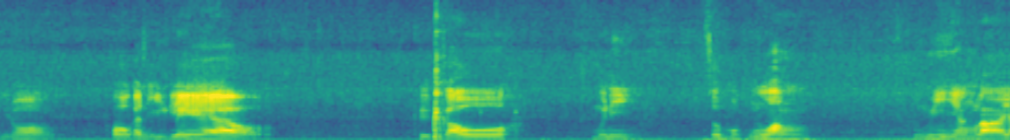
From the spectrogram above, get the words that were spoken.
พี่น้องพอกันอีกแล้ว คือเกามือนี่สมมกม่วงบ่มียังหลาย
